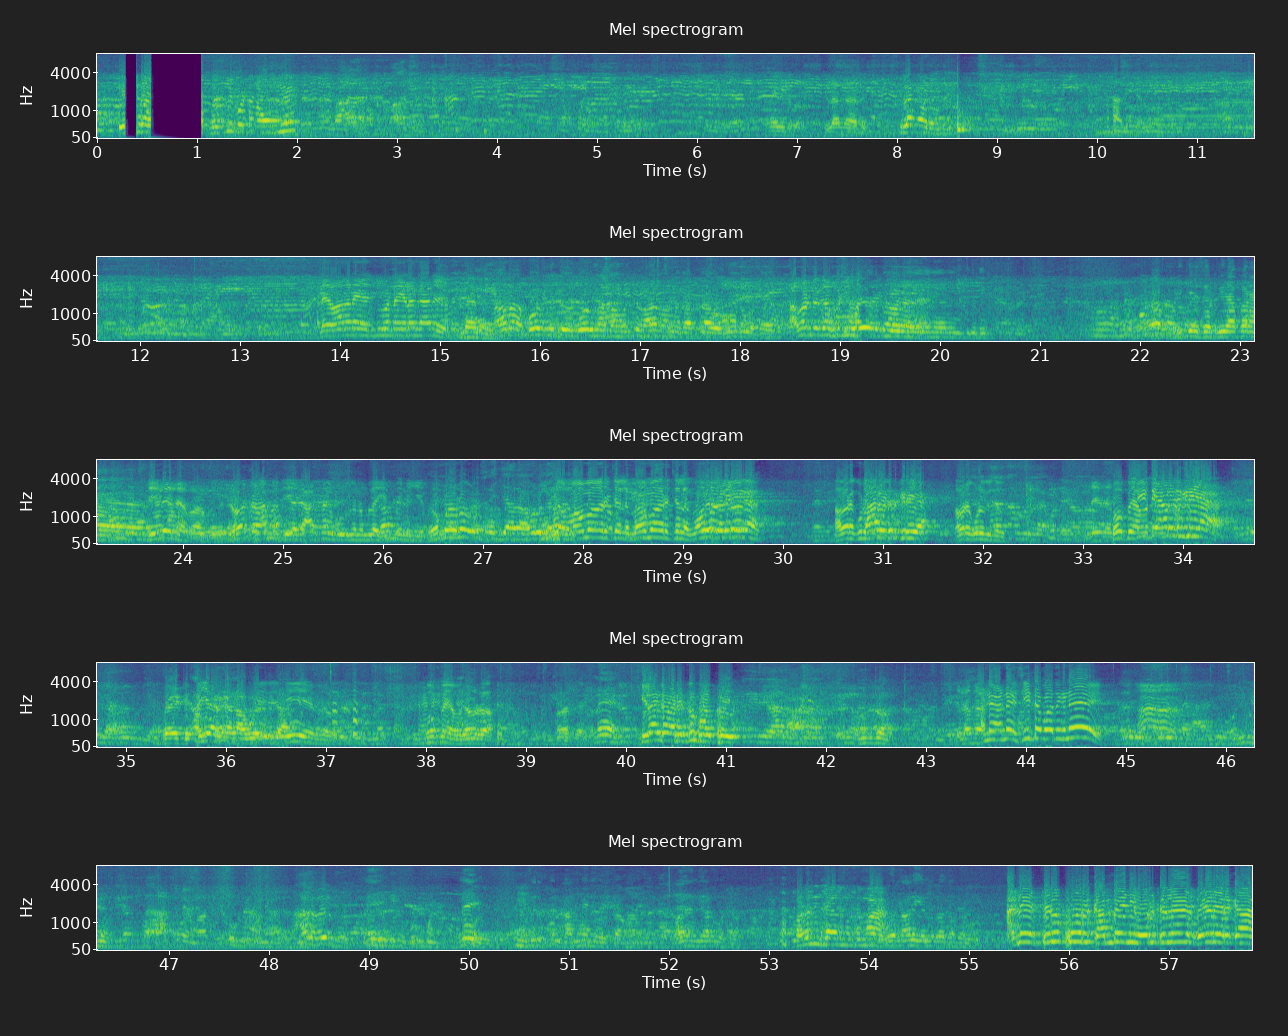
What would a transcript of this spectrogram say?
லட்சுமி பட்டணம் இளங்காடு. இளங்காடு. ஒண்ணு அண்ணே வாங்கண்ணே எஸ்பி பண்ண இளங்காடு அவர்கிட்ட கம்பெனி பிடிக்க சொல்றீங்க அப்புறம் இல்ல இல்ல டோட்டலா பத்தி அட்டை கொடுக்கணும்ல என்ன நீங்க மாமா இருக்கல மாமா இருக்கல மாமா அவரை கொடுக்க எடுக்கிறீங்க அவரை கொடுக்க சொல்லு. கோப்பை சீட்டு யார் எடுக்கிறீங்க? ரைட்டு ஐயா இருக்கா நான் உங்களுக்கு நீ கோப்பை அவர். இளங்காடுக்கு கோப்பை. அண்ணே அண்ணே சீட்டை பாத்துக்கணே பதினஞ்சு ஆள் மட்டுமா அண்ணே திருப்பூர் கம்பெனி ஒரு கிலர் வேலை இருக்கா?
